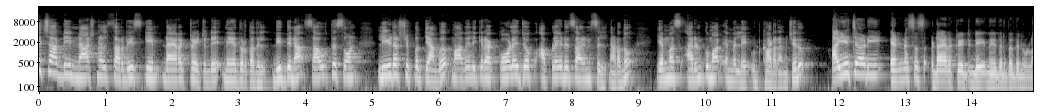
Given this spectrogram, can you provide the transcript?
H R D national service scheme ഡയറക്ടറേറ്റിന്റെ നേതൃത്വത്തിൽ ദിദിന south zone leadership camp Mavelikkara college of applied സയൻസിൽ നടന്നു. M S Arunkumar M L A ഉദ്ഘാടനം ചെയ്തു. I H R D N S S ഡയറക്ടറേറ്റിന്റെ നേതൃത്വത്തിലുള്ള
